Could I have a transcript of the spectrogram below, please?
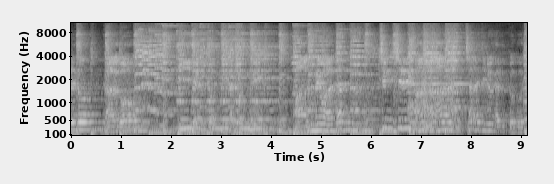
날도 가고 이젠 정리가 정리. 마음에 와닿는 진실 하나 찾으러 갈 거다.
